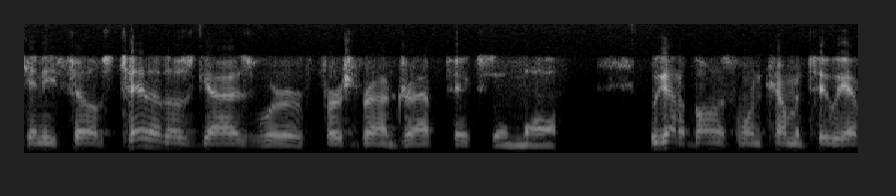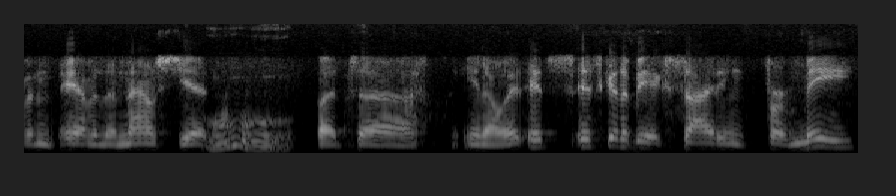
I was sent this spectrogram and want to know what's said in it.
Kenny Phillips. Ten of those guys were first round draft picks, and uh, we got a bonus one coming too. We haven't haven't announced yet. Ooh. but uh, you know it, it's it's going to be exciting for me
